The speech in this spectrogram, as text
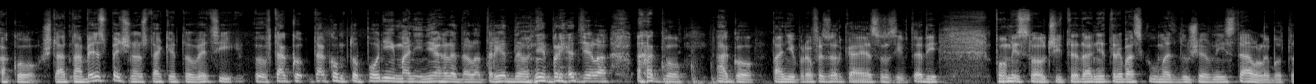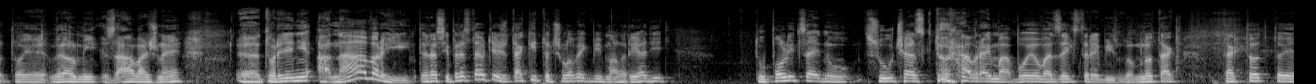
ako štátna bezpečnosť takéto veci v tako, takomto ponímaní nehľadala triedného nepriateľa ako, ako pani profesorka. Ja som si vtedy pomyslel, či teda netreba skúmať duševný stav, lebo to, to je veľmi závažné E, tvrdenie a návrhy. Teraz si predstavte, že takýto človek by mal riadiť tú policajnú súčasť, ktorá vraj má bojovať s extrémizmom. No tak, tak to, to je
